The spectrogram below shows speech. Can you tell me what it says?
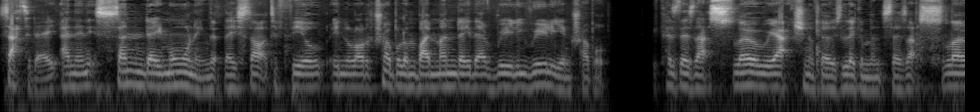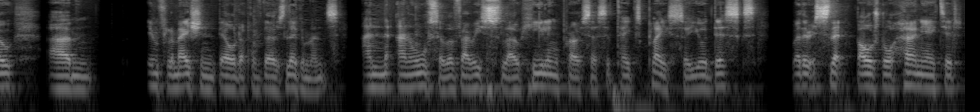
Saturday, and then it's Sunday morning that they start to feel in a lot of trouble, and by Monday they're really, really in trouble because there's that slow reaction of those ligaments, there's that slow um, inflammation buildup of those ligaments, and and also a very slow healing process that takes place. So your discs, whether it's slipped, bulged, or herniated,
